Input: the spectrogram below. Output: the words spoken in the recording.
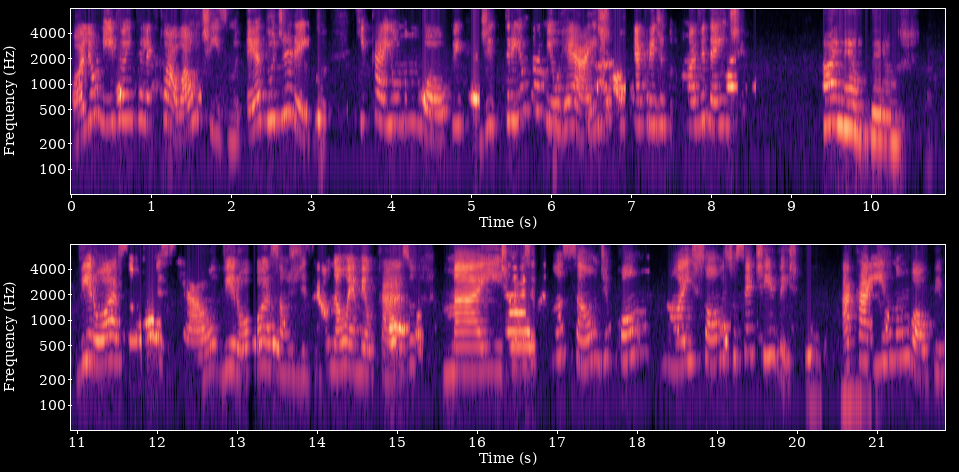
olha o nível intelectual, altíssimo, é do direito, que caiu num golpe de 30 mil reais porque acreditou numa vidente. Ai, meu Deus virou ação judicial, virou ação judicial, não é meu caso, mas para você ter noção de como nós somos suscetíveis a cair num golpe.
